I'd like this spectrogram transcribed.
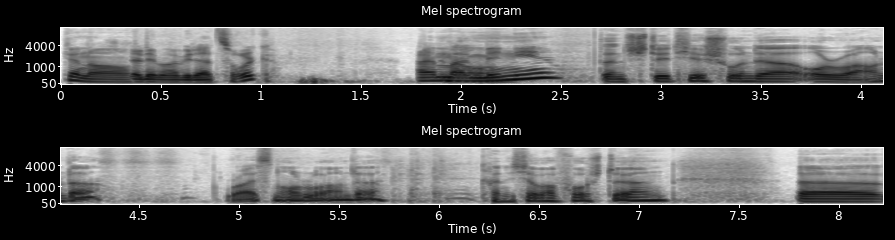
Genau. Stell den mal wieder zurück. Einmal Genau. Mini. Dann steht hier schon der Allrounder, Ryzen Allrounder, kann ich dir mal vorstellen. Äh,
